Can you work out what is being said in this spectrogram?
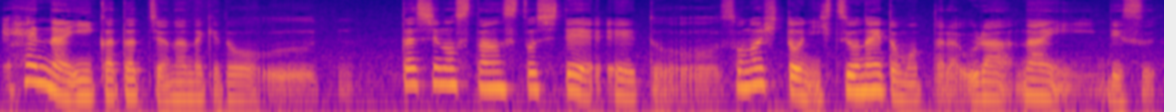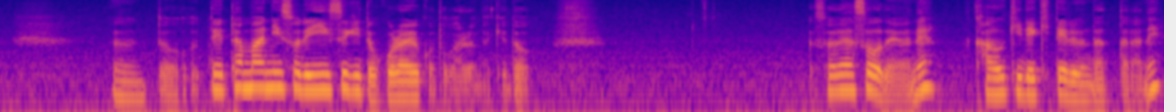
変な言い方っちゃなんだけど私のスタンスとして、えーと、その人に必要ないと思ったら売らないです。うんと、でたまにそれ言い過ぎて怒られることがあるんだけどそれはそうだよね。買う気で来てるんだったらね。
